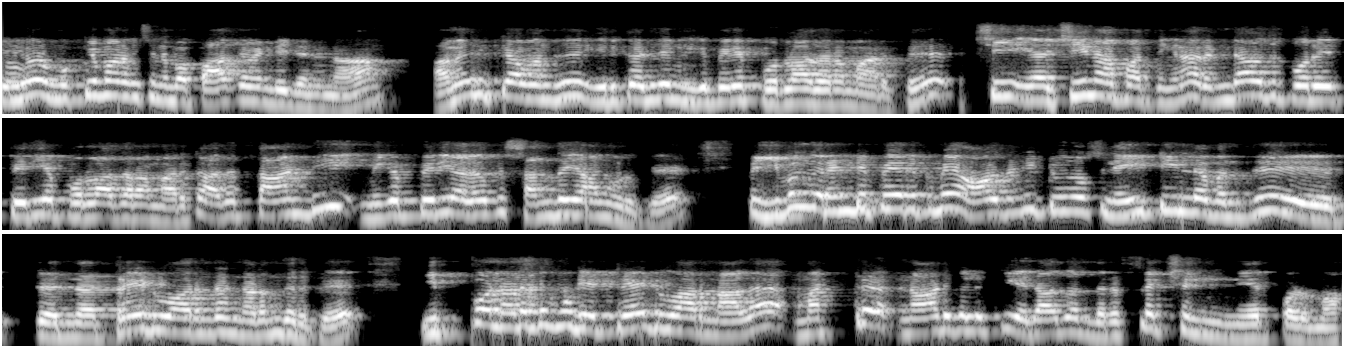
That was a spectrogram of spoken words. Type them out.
இன்னொரு முக்கியமான விஷயம் நம்ம பார்க்க வேண்டியது என்னன்னா அமெரிக்கா வந்து இருக்கிறதுலே மிகப்பெரிய பொருளாதாரமா இருக்கு. சீ- சீனா பாத்தீங்கன்னா ரெண்டாவது பொரு- பெரிய பொருளாதாரமா இருக்கு. அதை தாண்டி மிகப்பெரிய அளவுக்கு சந்தையாகவும் இருக்கு. இப்ப இவங்க ரெண்டு பேருக்குமே ஆல்ரெடி டூ தௌசண்ட் எயிட்டீன்ல வந்து இந்த ட்ரேட் வார்ன்றது நடந்திருக்கு. இப்போ நடக்கக்கூடிய ட்ரேட் வார்னால மற்ற நாடுகளுக்கு ஏதாவது அந்த ரிஃப்ளெக்ஷன் ஏற்படுமா?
